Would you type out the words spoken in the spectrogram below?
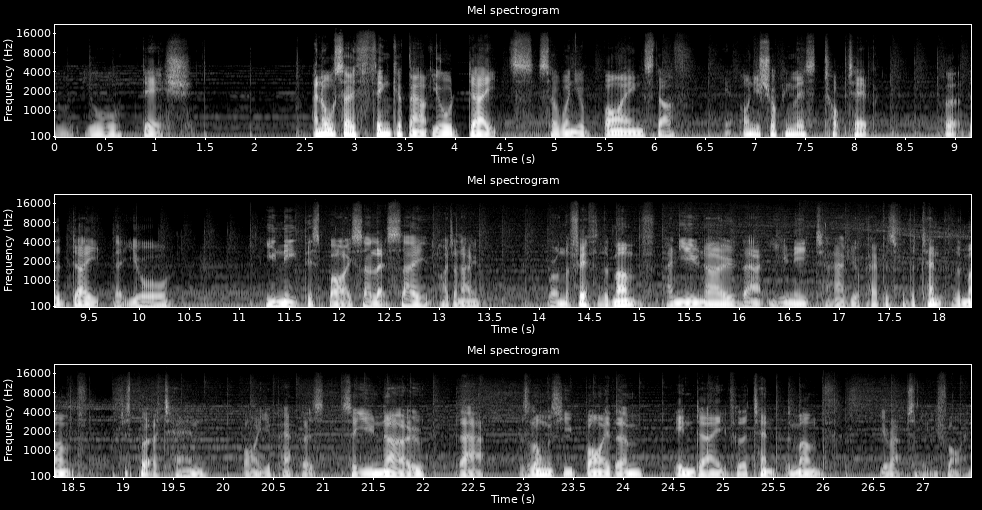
your, your dish. And also think about your dates. So when you're buying stuff on your shopping list, top tip, put the date that you're you need this by. So let's say, I don't know, we're on the 5th of the month and you know that you need to have your peppers for the 10th of the month, just put a 10 by your peppers. So you know that as long as you buy them in date for the 10th of the month, you're absolutely fine.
